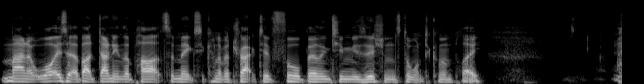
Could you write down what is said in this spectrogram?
manner. What is it about Danny the Parts that makes it kind of attractive for Burlington musicians to want to come and play?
